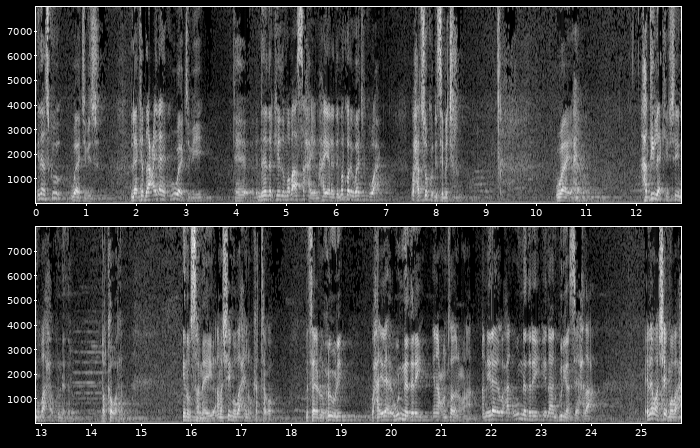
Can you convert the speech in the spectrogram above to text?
inaad isku waajibiso. Laakiin daaca ilaahay kugu waajibiyey nadarkeedu maba asaxayo maxaa yeele de hore waajib kugu ahayd soo kordhisay ma waaya haddii laakiin shay mubaaxa ku nadaro bal ka waran inuu sameeyo ama shay mubaaxa inuu ka tago. Maalan wuxuu idhi waxaan ilaahay ugu nadray inaan cuntadan cunaa ama ilaahay waxaan ugu nadray inaan gurigan seexdaa. Ila waa shay mubaax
